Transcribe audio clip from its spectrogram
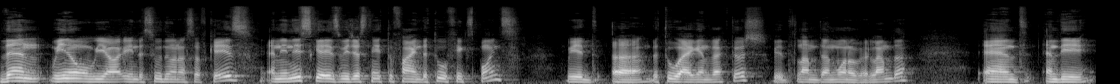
then we know we are in the pseudo-Anosov case. And in this case, we just need to find the two fixed points with uh, the two eigenvectors with lambda and 1 over lambda. And, and the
